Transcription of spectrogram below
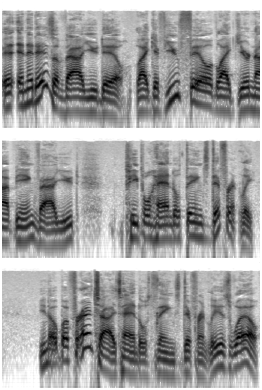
And it is a value deal. Like if you feel like you're not being valued, people handle things differently. You know, but franchise handles things differently as well.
